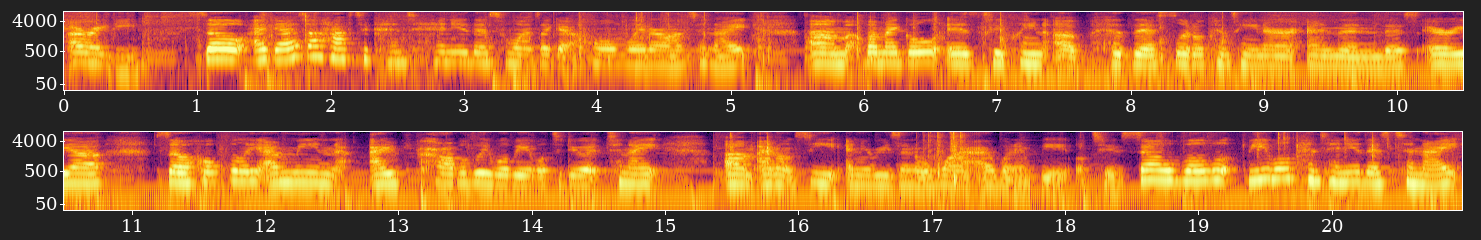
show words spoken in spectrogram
Alrighty. So I guess I'll have to continue this once I get home later on tonight. Um, but my goal is to clean up this little container and then this area. So hopefully, I mean, I probably will be able to do it tonight. Um, I don't see any reason why I wouldn't be able to. So we'll, we will continue this tonight.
